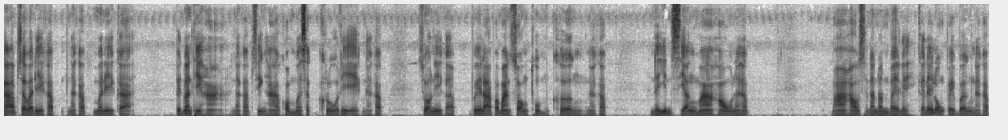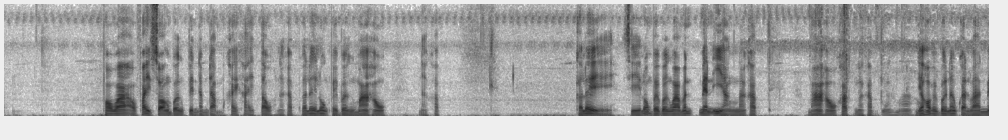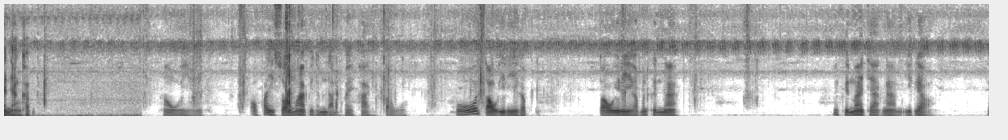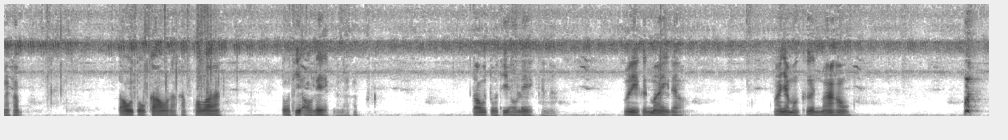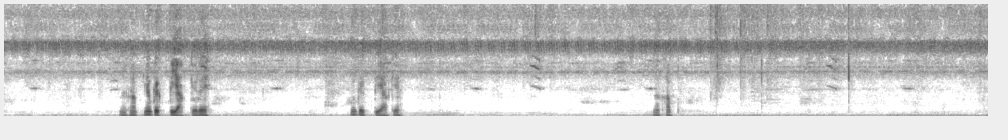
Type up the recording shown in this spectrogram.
ครับสวัสดีครับนะครับเมื่อนี้ก็เป็นวันที่หานะครับ สิงหาคมเมื่อสักครู่นี่เองนะครับช่วงนี้ครับเวลาประมาณสองทุ่มเคืองนะครับได้ยินเสียงหมาเห่านะครับหมาเห่าสนันดอนไหวเลย ก็เลยลงไปเบิงนะครับ เพราะว่าเอาไฟซองเบิงเป็นดำๆไข่ๆเตานะครับ ก็เลยลงไปเบิงหมาเห่านะครับ ก็เลยสีลงไปเบิงว่ามันแม่นอีหยังนะครับ หมาเห่าคักนะครับยังมาเดี๋ยวเราไปเบิ่งน้ำกันว่ามันเป็นหยังครับเฮาอหย่างเอาไฟซองมาเป็นดำๆคล้ายๆเตาโอ้ยเตาอีหลีครับ เตาอีหลีครับมันขึ้นมามันขึ้นมาจากน้ำอีกแล้วนะครับ เตาตัวเก่านะครับ เพราะว่าตัวที่เอาเลขนะครับ เตาตัวที่เอาเลขนะวันนี้ขึ้นมาอีกแล้ว มายามมาขึ้นมาเฮานะครับยังเปียกๆอยู่เลยยังเปียกๆอยู่นะครับ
